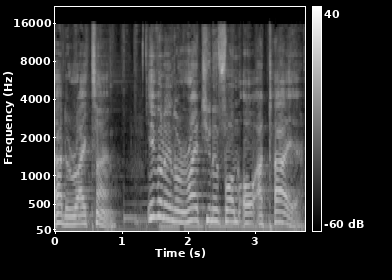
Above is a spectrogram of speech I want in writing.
at the right time, even in the right uniform or attire,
